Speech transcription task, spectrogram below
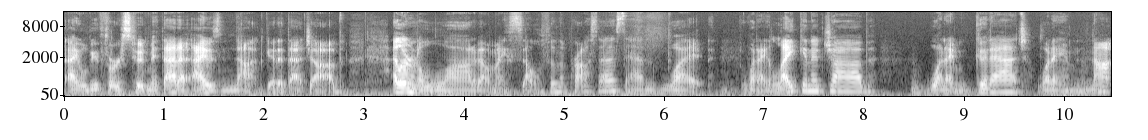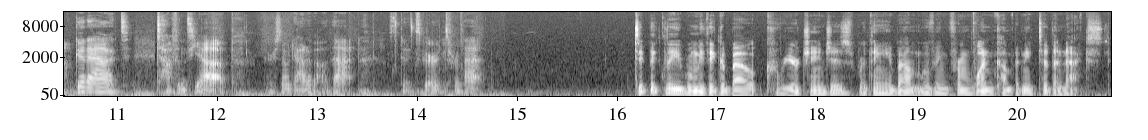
I will be the first to admit that. I, was not good at that job. I learned a lot about myself in the process and what what I like in a job, what I'm good at, what I am not good at. It toughens you up. There's no doubt about that. It's a good experience for that. Typically, when we think about career changes, we're thinking about moving from one company to the next.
